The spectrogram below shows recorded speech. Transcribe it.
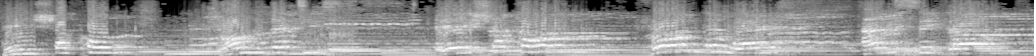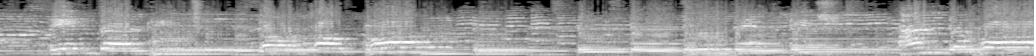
They shall come from the east, they shall come from the west and sit down in the kingdom of God. To the rich and the poor,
